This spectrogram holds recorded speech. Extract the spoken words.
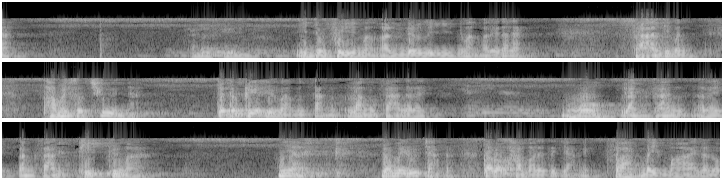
นะเอ็นดอร์ฟินเอ็นดอร์ฟินมั่งอะดรีนาลีนมั่งอะไรนั่นแหละสารที่มันทำให้สดชื่นนะแต่ถ้าเครียดขึ้นมามันสร้างร่างสารอะไรโอ้หลังสารอะไรหลังสารพิษขึ้นมา เนี่ย เราไม่รู้จัก ถ้าเราทำอะไรสักอย่างเนี่ยฝาดใบไม้แล้วเรา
